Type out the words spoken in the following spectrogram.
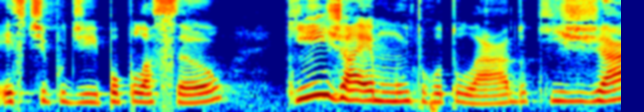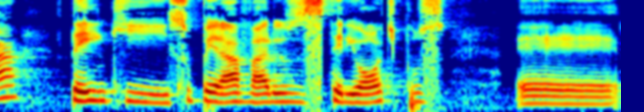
esse tipo de população que já é muito rotulado, que já tem que superar vários estereótipos é,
